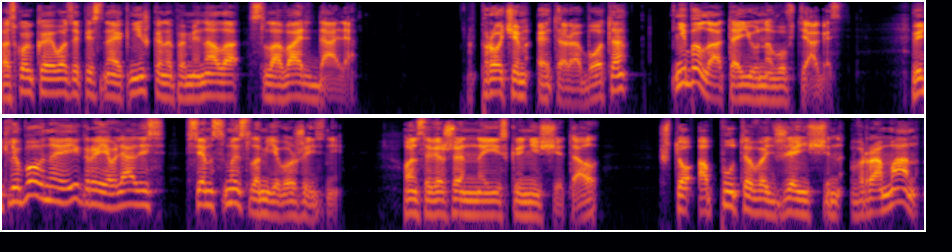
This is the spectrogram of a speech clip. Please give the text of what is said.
поскольку его записная книжка напоминала словарь Даля. Впрочем, эта работа не была Таюнову в тягость. Ведь любовные игры являлись всем смыслом его жизни. Он совершенно искренне считал, что опутывать женщин в роман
